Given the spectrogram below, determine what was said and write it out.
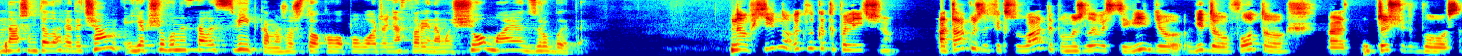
нашим телеглядачам, якщо вони стали свідками жорстокого поводження з тваринами, що мають зробити? Необхідно викликати поліцію, а також зафіксувати по можливості відео, відео фото, е, те, що відбулося.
